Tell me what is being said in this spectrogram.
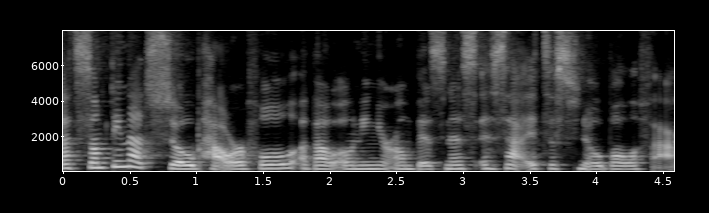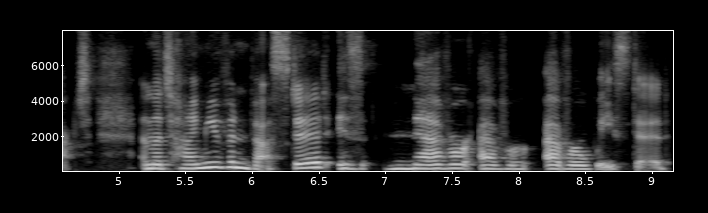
That's something that's so powerful about owning your own business is that it's a snowball effect. And the time you've invested is never, ever, ever wasted.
